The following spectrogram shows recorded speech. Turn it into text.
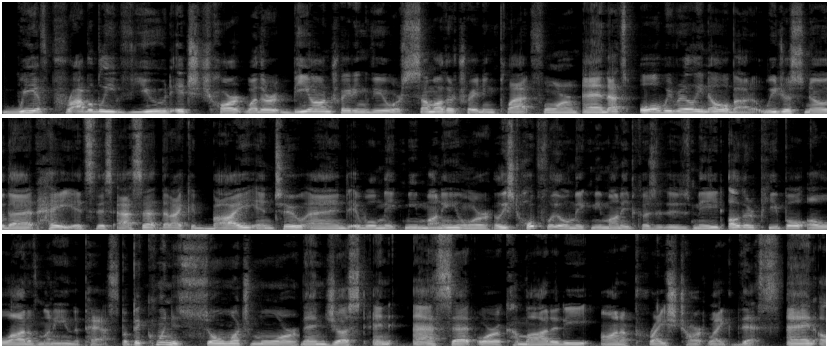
We have probably viewed its chart, whether it be on TradingView or some other trading platform, and that's all we really know about it. We just know that, hey, it's this asset that I could buy into and it will make me money, or at least hopefully it will make me money because it has made other people a lot of money in the past. But Bitcoin is so much more than just an asset or a commodity on a price chart like this. And a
